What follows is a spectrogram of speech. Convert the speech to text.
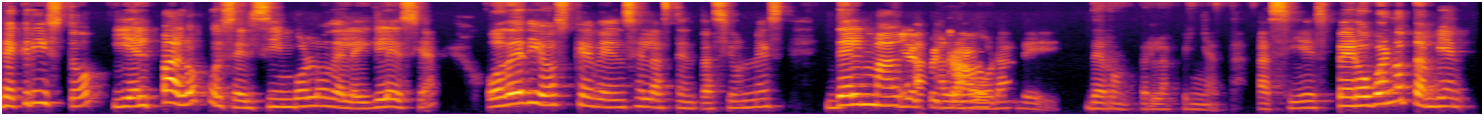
de Cristo y el palo pues el símbolo de la iglesia o de Dios que vence las tentaciones del mal a la hora de, de romper la piñata. Así es, pero bueno, también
